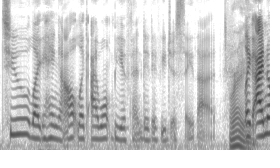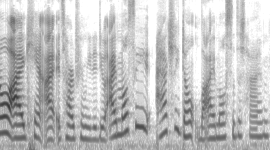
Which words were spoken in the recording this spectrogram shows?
to like hang out, like I won't be offended if you just say that. right. Like I know I can't. I, it's hard for me to do. I mostly, I actually don't lie most of the time.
